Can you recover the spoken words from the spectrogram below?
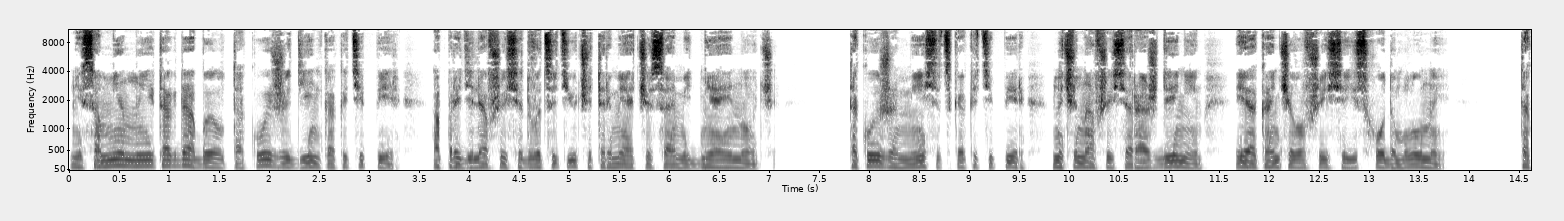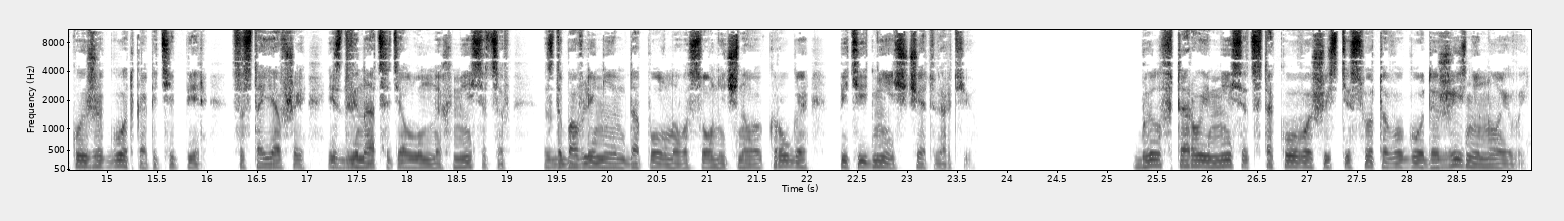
Несомненно, и тогда был такой же день, как и теперь, определявшийся двадцатью четырьмя часами дня и ночи такой же месяц, как и теперь, начинавшийся рождением и оканчивавшийся исходом Луны, такой же год, как и теперь, состоявший из двенадцати лунных месяцев с добавлением до полного солнечного круга пяти дней с четвертью. Был второй месяц такого шестисотого года жизни Ноевой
